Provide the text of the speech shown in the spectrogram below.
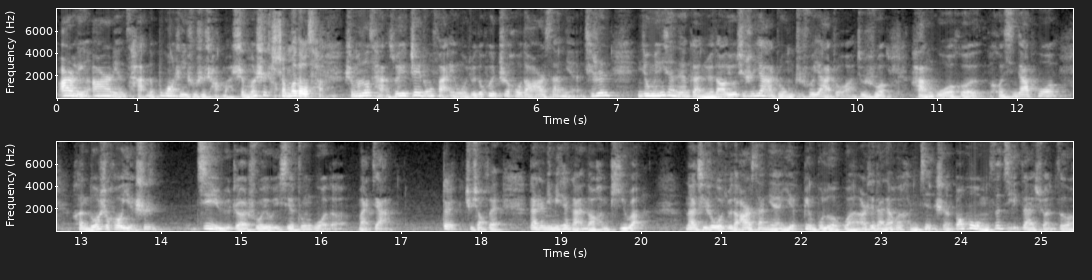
二零二二年惨的不光是艺术市场吧，什么市场什么都惨惨。什么都惨。所以这种反应我觉得会滞后到二三年。其实你就明显能感觉到，尤其是亚洲，我们只说亚洲啊，就是说韩国和和新加坡，很多时候也是寄予着说有一些中国的买家。对，去消费，但是你明显感觉到很疲软。那其实我觉得二三年也并不乐观，而且大家会很谨慎。包括我们自己在选择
